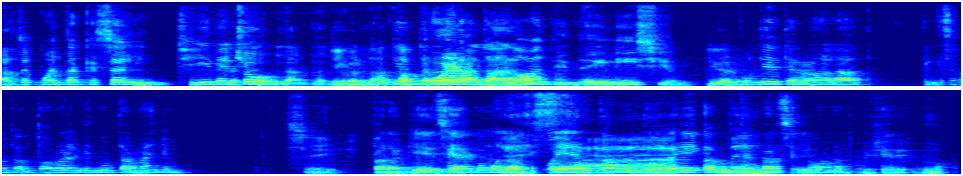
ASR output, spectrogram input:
haz de cuenta que es el. Sí, de hecho, la, Liverpool tiene puerta, ¿no? De, inicio. Liverpool tiene terreno al lado, tiene que ser otra torre del mismo tamaño. Sí. Para que sea como la puerta Monterrey, como en Barcelona, por ejemplo, ¿no?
